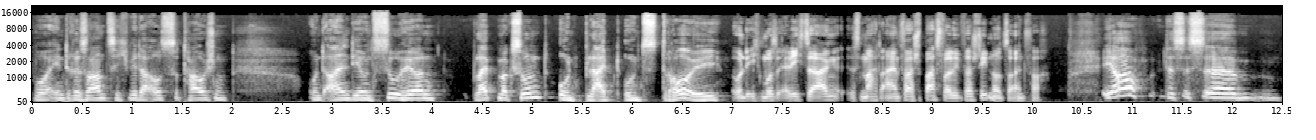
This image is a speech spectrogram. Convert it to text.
War interessant, sich wieder auszutauschen. Und allen, die uns zuhören, bleibt mal gesund und bleibt uns treu. Und ich muss ehrlich sagen, es macht einfach Spaß, weil wir verstehen uns einfach. Ja, das ist ähm,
